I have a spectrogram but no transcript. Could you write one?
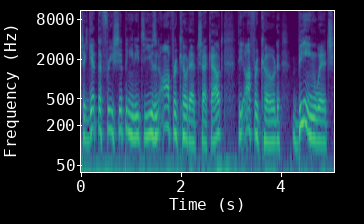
To get the free shipping, you need to use an offer code at checkout. The offer code being which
